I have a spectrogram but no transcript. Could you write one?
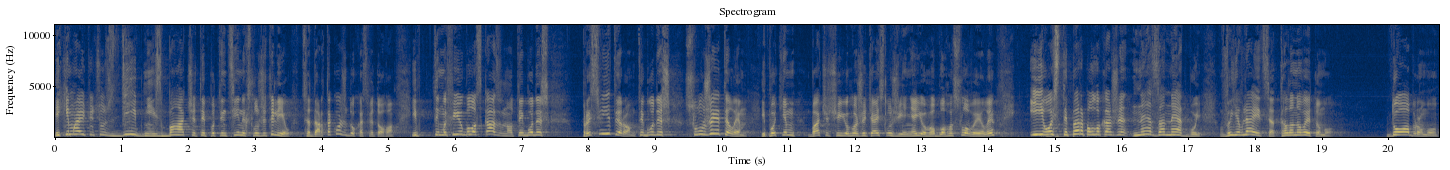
які мають цю здібність бачити потенційних служителів. Це дар також Духа Святого. І Тимофію було сказано: ти будеш. Пресвітером, ти будеш служителем. І потім, бачачи його життя і служіння, його благословили. І ось тепер Павло каже: не занедбуй. Виявляється, талановитому, доброму,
